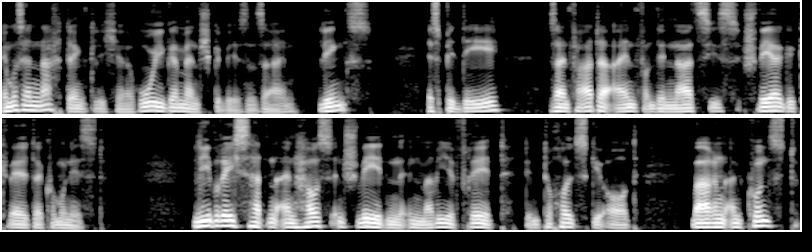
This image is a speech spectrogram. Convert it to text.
Er muss ein nachdenklicher, ruhiger Mensch gewesen sein. Links, SPD, sein Vater ein von den Nazis schwer gequälter Kommunist. Liebrichs hatten ein Haus in Schweden in Mariefred, dem Tucholsky-Ort, waren an Kunst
